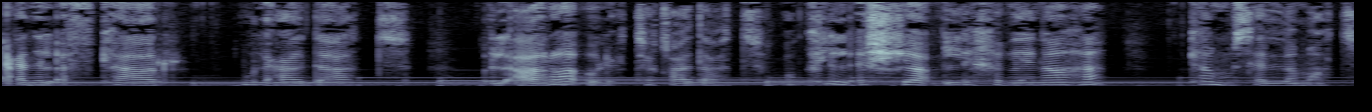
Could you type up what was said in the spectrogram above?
عن الأفكار والعادات والآراء والاعتقادات وكل الأشياء اللي خذيناها كمسلمات.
